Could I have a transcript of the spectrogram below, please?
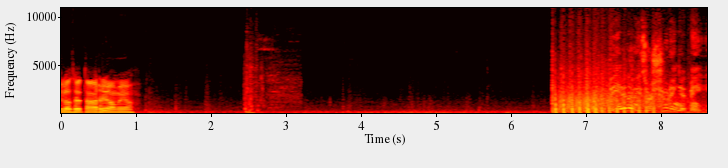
Y los están arriba mío. The enemies are shooting at me.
